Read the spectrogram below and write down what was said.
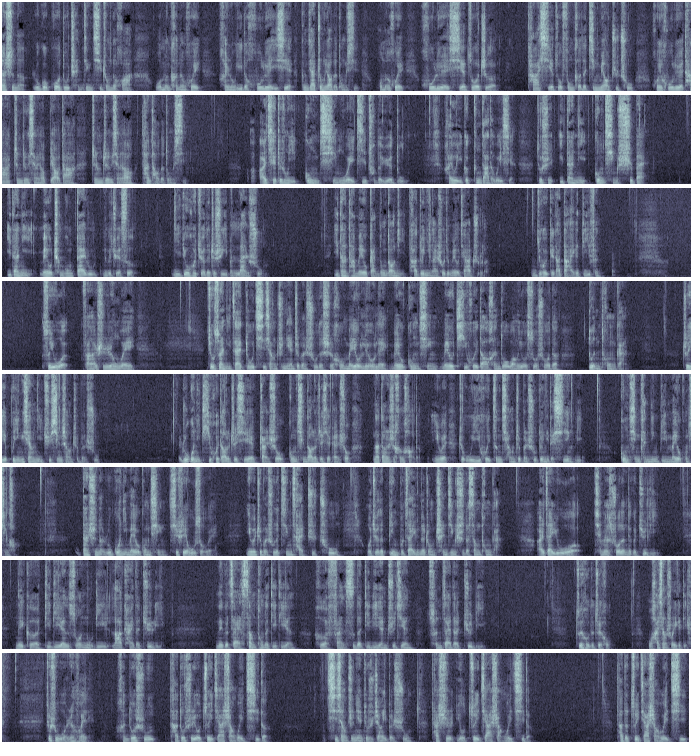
但是呢，如果过度沉浸其中的话，我们可能会很容易的忽略一些更加重要的东西。我们会忽略写作者他写作风格的精妙之处，会忽略他真正想要表达、真正想要探讨的东西。而且这种以共情为基础的阅读，还有一个更大的危险，就是一旦你共情失败，一旦你没有成功带入那个角色，你就会觉得这是一本烂书。一旦他没有感动到你，他对你来说就没有价值了，你就会给他打一个低分。所以我反而是认为。就算你在读《奇想之年》这本书的时候没有流泪、没有共情、没有体会到很多网友所说的钝痛感，这也不影响你去欣赏这本书。如果你体会到了这些感受、共情到了这些感受，那当然是很好的，因为这无疑会增强这本书对你的吸引力。共情肯定比没有共情好。但是呢，如果你没有共情，其实也无所谓。因为这本书的精彩之处，我觉得并不在于那种沉浸式的丧痛感，而在于我前面说的那个距离，那个迪迪恩所努力拉开的距离，那个在丧痛的迪迪恩和反思的迪迪恩之间存在的距离。最后的最后，我还想说一个点，就是我认为很多书它都是有最佳赏味期的。《奇想之年》就是这样一本书，它是有最佳赏味期的。它的最佳赏味期，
